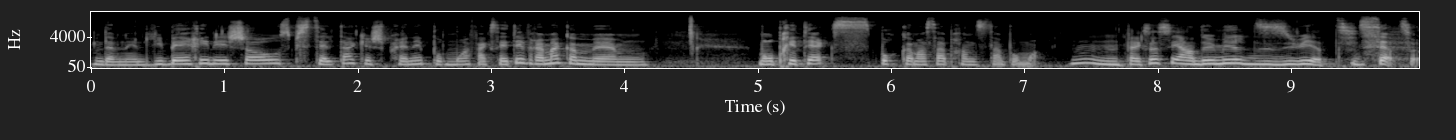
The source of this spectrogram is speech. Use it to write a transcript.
de venir libérer des choses. Puis c'était le temps que je prenais pour moi. Fait que ça a été vraiment comme euh, mon prétexte pour commencer à prendre du temps pour moi. Hmm, fait que ça, c'est en 2018. 17, ça.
